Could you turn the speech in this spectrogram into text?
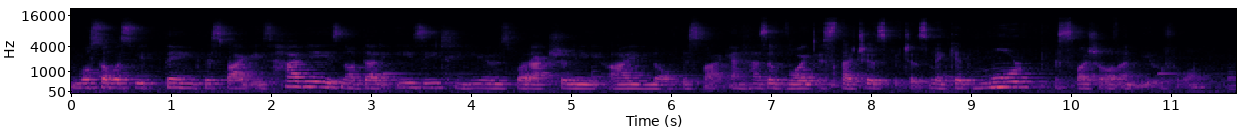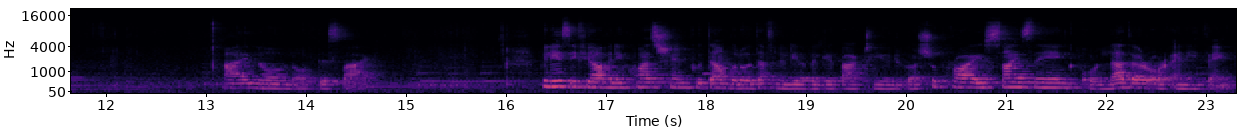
most of us we think this bag is heavy, it's not that easy to use, but actually I love this bag and has a white stitches which is make it more special and beautiful. I love, love this bag. Please, if you have any question, put down below. Definitely, I will get back to you in regards to price, sizing, or leather, or anything.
